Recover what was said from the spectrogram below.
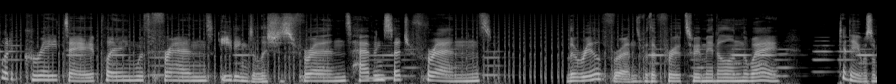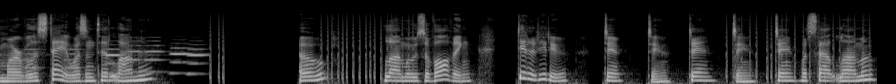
What a great day playing with friends, eating delicious friends, having such friends. The real friends were the fruits we made along the way. Today was a marvelous day, wasn't it, Lamu? Oh, Lamu's evolving. Do do do Do, do, do, do, do. What's that, Lamu?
